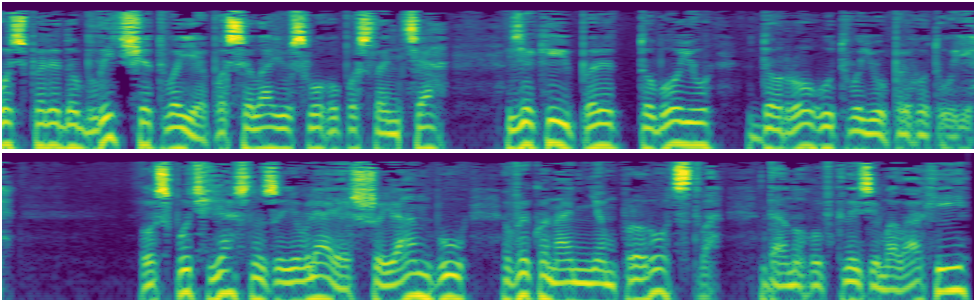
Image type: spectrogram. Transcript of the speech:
ось перед обличчя Твоє посилаю свого посланця, який перед тобою дорогу твою приготує. Господь ясно заявляє, що Іоанн був виконанням пророцтва, даного в книзі Малахії,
